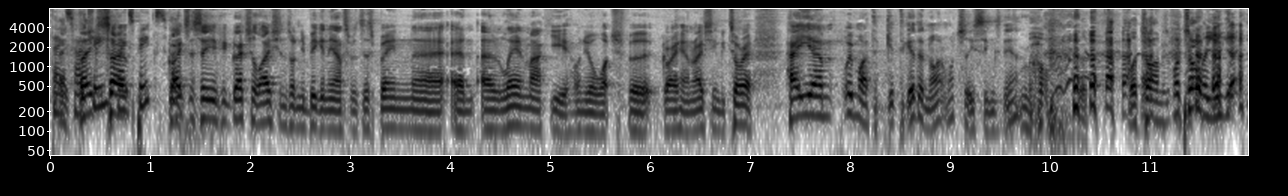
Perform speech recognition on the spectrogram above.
Thanks, Thanks, Hutchie. So, Thanks, Pix. Great to see you. Congratulations on your big announcements. It's been uh, an, a landmark year on your watch for Greyhound Racing Victoria. Hey, um, we might have to get together tonight and watch these things now. what time? What time are you? Get,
